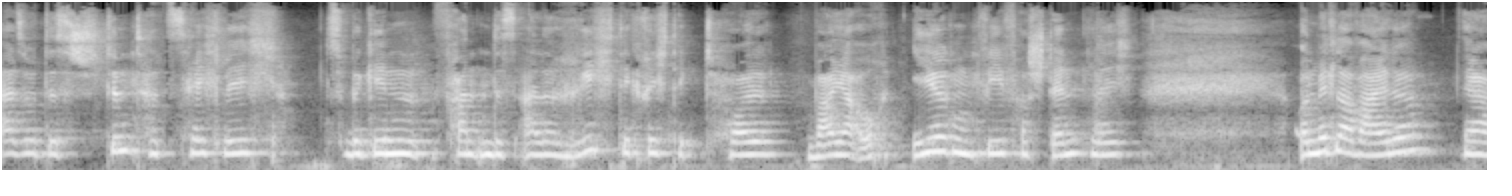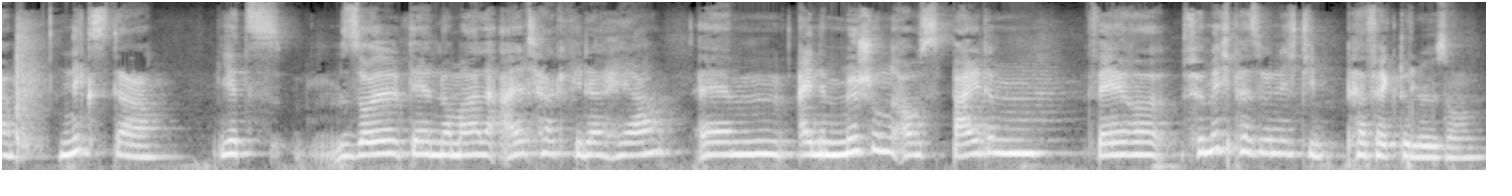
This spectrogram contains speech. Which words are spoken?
Also das stimmt tatsächlich. Zu Beginn fanden das alle richtig, richtig toll. War ja auch irgendwie verständlich. Und mittlerweile, ja, nix da. Jetzt soll der normale Alltag wieder her. Ähm, eine Mischung aus beidem wäre für mich persönlich die perfekte Lösung.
